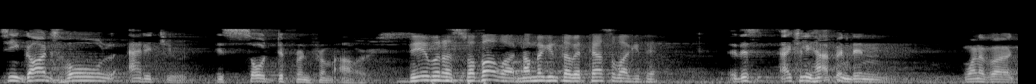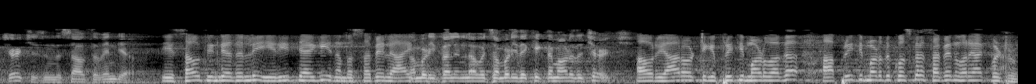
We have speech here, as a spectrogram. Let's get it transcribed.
See, God's whole attitude is so different from ours. ದೇವರ ಸ್ವಭಾವ ನಮಗಿಂತ ವ್ಯತ್ಯಾಸವಾಗಿದೆ This actually happened in one of our churches in the south of India. ಈ ಸೌತ್ ಇಂಡಿಯಾದಲ್ಲಿ ಈ ರೀತಿಯಾಗಿ ನಮ್ಮ ಸಭೆಯಲ್ಲಿ ಆಯ್ತು Somebody fell in love with somebody, they kicked them out of the church. ಅವ್ರು ಯಾರೊಟ್ಟಿಗೆ ಪ್ರೀತಿ ಮಾಡುವಾಗ ಆ ಪ್ರೀತಿ ಮಾಡೋದಕ್ಕೋಸ್ಕರ ಸಭೆಯನ್ನು ಹೊರಗೆ ಹಾಕ್ಬಿಟ್ರು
